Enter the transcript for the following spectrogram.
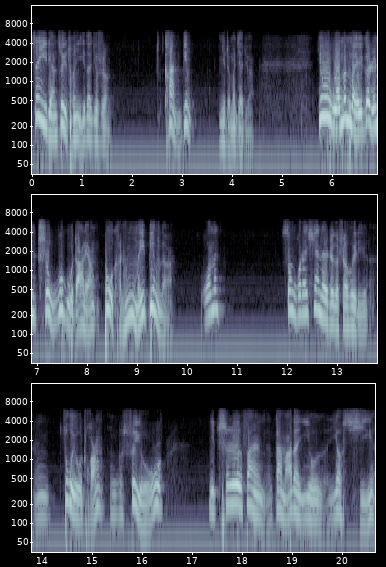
这一点最存疑的就是看病你怎么解决？因为我们每个人吃五谷杂粮不可能没病的，我们。生活在现在这个社会里，嗯，住有床，睡有屋，你吃饭干嘛的有要洗，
